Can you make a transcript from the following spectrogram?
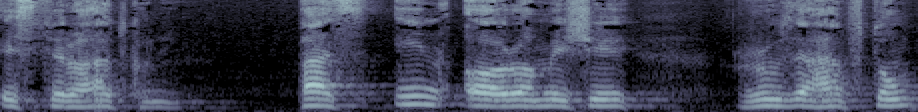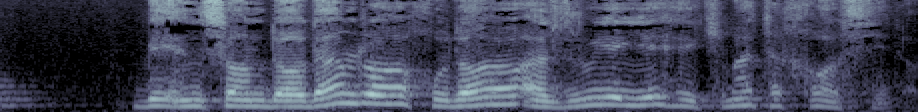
استراحت کنیم. پس این آرامش روز هفتم به انسان دادن را خدا از روی یه حکمت خاصی داد.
